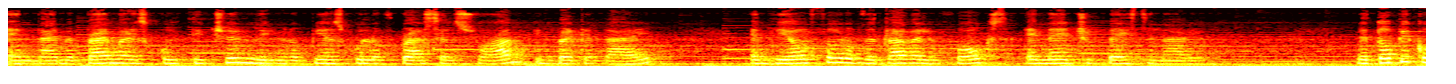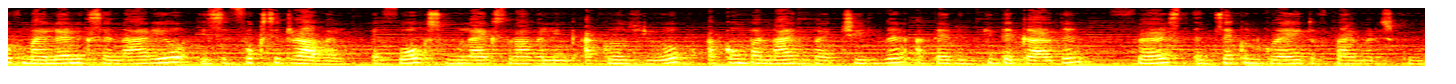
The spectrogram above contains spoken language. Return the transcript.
and I'm a primary school teacher in the European School of Brussels 1 in Berkendael and the author of The Traveling Fox, a nature-based scenario. The topic of my learning scenario is a foxy travel, a fox who likes traveling across Europe accompanied by children attending kindergarten, first and second grade of primary school.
